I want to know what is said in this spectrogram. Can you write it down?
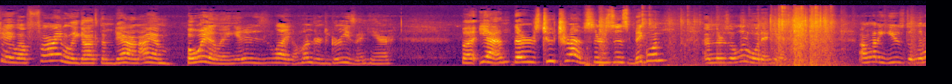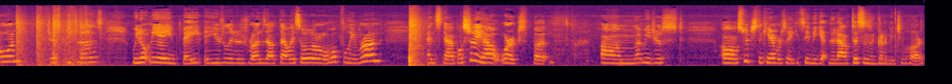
Okay, well, finally got them down. I am boiling. It is like 100 degrees in here. But yeah, there's two traps. There's this big one, and there's a little one in here. I'm going to use the little one just because we don't need any bait. It usually just runs out that way, so it'll hopefully run and snap. I'll show you how it works, but um, let me just... I'll switch the camera so you can see me getting it out. This isn't going to be too hard.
